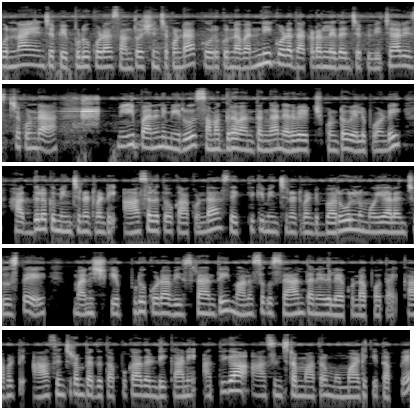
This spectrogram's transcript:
ఉన్నాయని చెప్పి ఎప్పుడూ కూడా సంతోషించకుండా కోరుకున్నవన్నీ కూడా దక్కడం లేదని చెప్పి విచారించకుండా మీ పనిని మీరు సమగ్రవంతంగా నెరవేర్చుకుంటూ వెళ్ళిపోండి. హద్దులకు మించినటువంటి ఆశలతో కాకుండా శక్తికి మించినటువంటి బరువులను మోయాలని చూస్తే మనిషికి ఎప్పుడూ కూడా విశ్రాంతి మనసుకు శాంతి అనేది లేకుండా పోతాయి. కాబట్టి ఆశించడం పెద్ద తప్పు కాదండి. కానీ అతిగా ఆశించడం మాత్రం ముమ్మాటికి తప్పే.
